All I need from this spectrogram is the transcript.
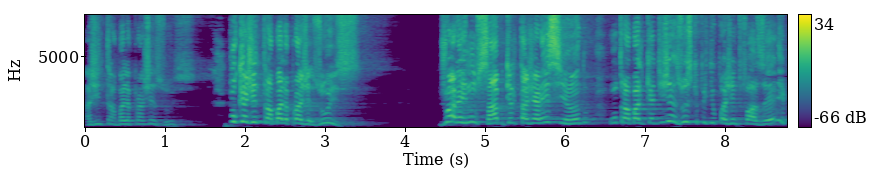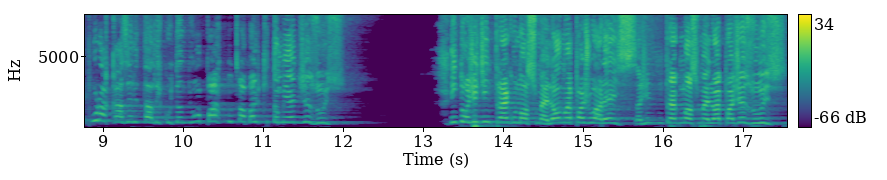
A gente trabalha para Jesus. Porque a gente trabalha para Jesus. Juarez não sabe que ele está gerenciando um trabalho que é de Jesus que pediu para a gente fazer, e por acaso ele está ali cuidando de uma parte do trabalho que também é de Jesus. Então a gente entrega o nosso melhor, não é para Juarez, a gente entrega o nosso melhor é para Jesus.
